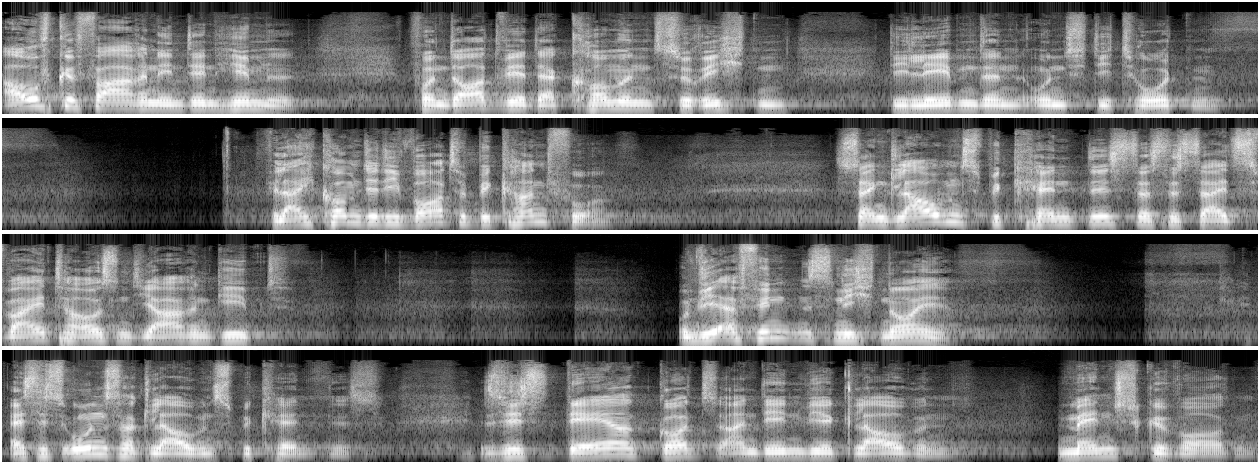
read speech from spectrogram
aufgefahren in den Himmel. Von dort wird er kommen, zu richten die Lebenden und die Toten. Vielleicht kommen dir die Worte bekannt vor. Es ist ein Glaubensbekenntnis, das es seit 2000 Jahren gibt. Und wir erfinden es nicht neu. Es ist unser Glaubensbekenntnis. Es ist der Gott, an den wir glauben, Mensch geworden,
